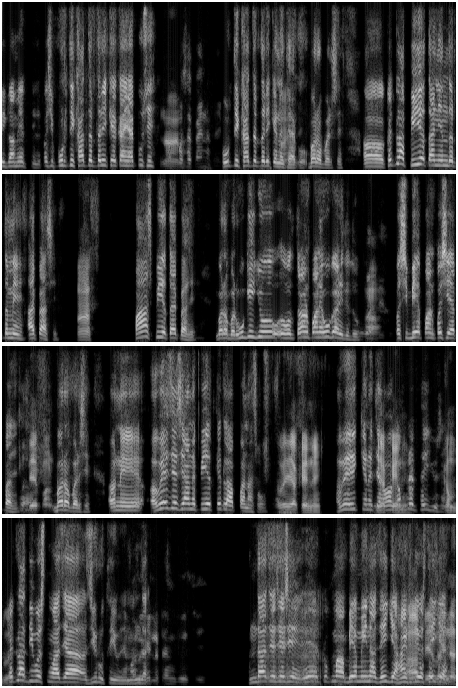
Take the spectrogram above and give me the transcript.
વીઘામાં એક થેલી. પછી પૂરતી ખાતર તરીકે કઈ આપ્યું છે? ના પછી કઈ નથી. પૂરતી ખાતર તરીકે નથી આપ્યું. બરોબર છે. કેટલા પિયત આની અંદર તમે આપ્યા છે? પાંચ. પિયત આપ્યા છે. બરોબર. ઉગી ગયું ત્રણ પાણે ઉગાડી દીધું. પછી બે પાન પછી આપ્યા છે. બે બરોબર છે. અને હવે જે છે આને પિયત કેટલા આપવાના છો? હવે એકે નહીં. હવે એક કે નથી કમ્પ્લીટ થઈ ગયું છે. કેટલા દિવસનું આજે આ જીરું થયું છે એમ અંદાજ જે છે એ ટૂંકમાં બે મહિના થઈ ગયા સાઠ દિવસ થઈ ગયા.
